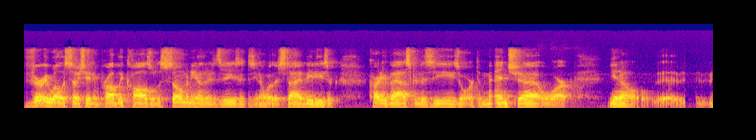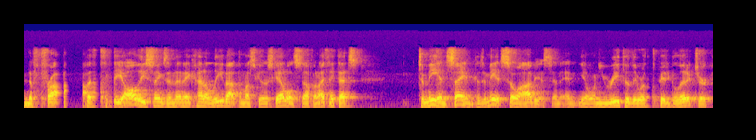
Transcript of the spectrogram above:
very well associated and probably causal to so many other diseases, you know, whether it's diabetes or cardiovascular disease or dementia or, you know, nephropathy, all these things. And then they kind of leave out the musculoskeletal stuff. And I think that's, to me, insane because to me, it's so obvious. And, and, you know, when you read through the orthopedic literature,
